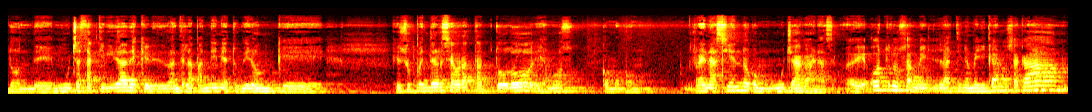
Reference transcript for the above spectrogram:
donde muchas actividades que durante la pandemia tuvieron que, que suspenderse, ahora está todo, digamos, como con renaciendo con muchas ganas. Eh, otros latinoamericanos acá,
